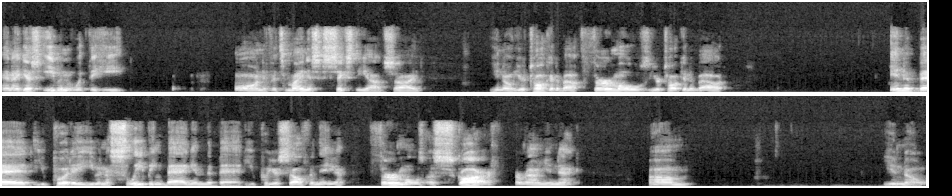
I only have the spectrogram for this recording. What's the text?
and I guess even with the heat on, if it's minus 60 outside, you know, you're talking about thermals, you're talking about in a bed, you put a even a sleeping bag in the bed, you put yourself in the thermals, a scarf around your neck. Um, you know,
